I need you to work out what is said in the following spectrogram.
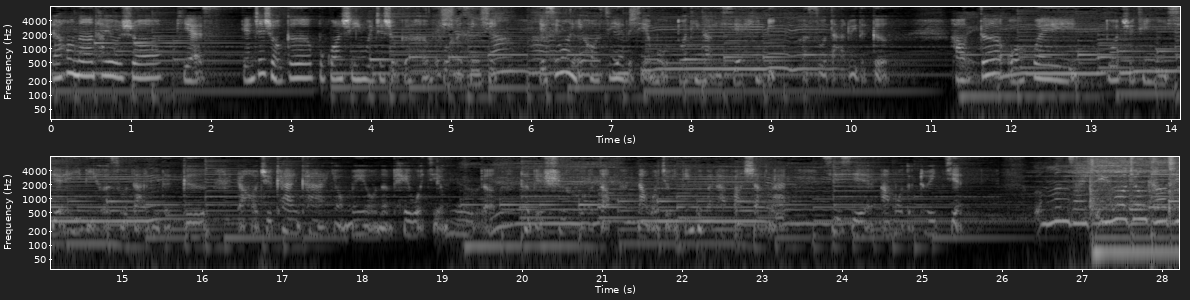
然后呢，他又说：“P.S. 点这首歌不光是因为这首歌很符合心境，也希望以后 C 夜的节目多听到一些 Hebe 和苏打绿的歌。”好的，我会多去听一些 Hebe 和苏，去看看有没有能配我节目的特别适合的，那我就一定会把它放上来。谢谢阿莫的推荐。我们在寂寞中靠近，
